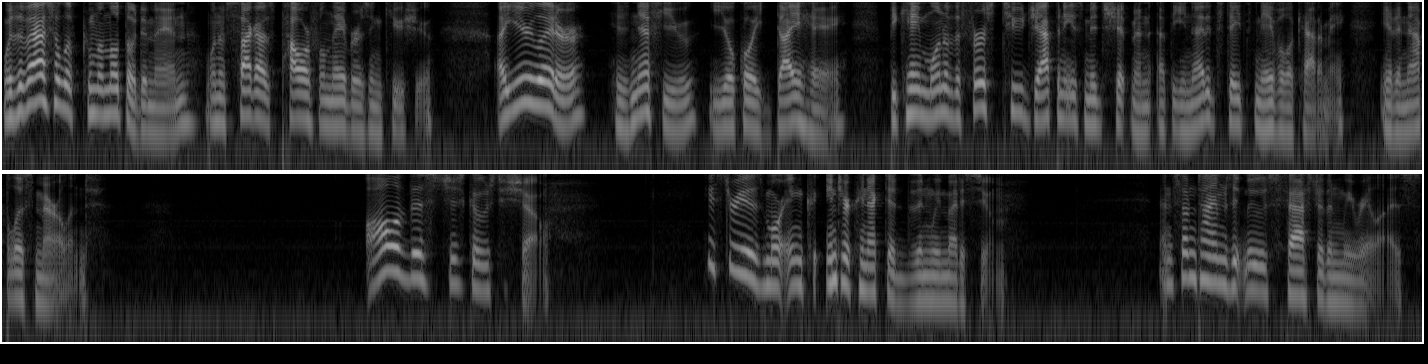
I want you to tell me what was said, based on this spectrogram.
was a vassal of Kumamoto domain, one of Saga's powerful neighbors in Kyushu. A year later, his nephew, Yokoi Daihei, became one of the first two Japanese midshipmen at the United States Naval Academy in Annapolis, Maryland. All of this just goes to show history is more inc- interconnected than we might assume. And sometimes it moves faster than we realize.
